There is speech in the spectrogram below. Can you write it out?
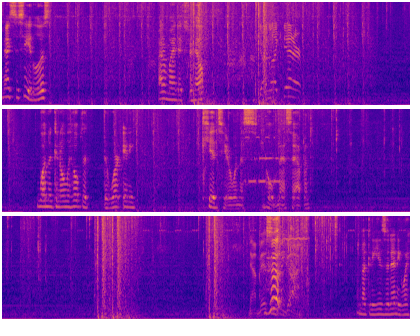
Nice to see you, Louis. I don't mind extra help. Done like dinner. One can only hope that there weren't any kids here when this whole mess happened. Now this is gun. I'm not going to use it anyway,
